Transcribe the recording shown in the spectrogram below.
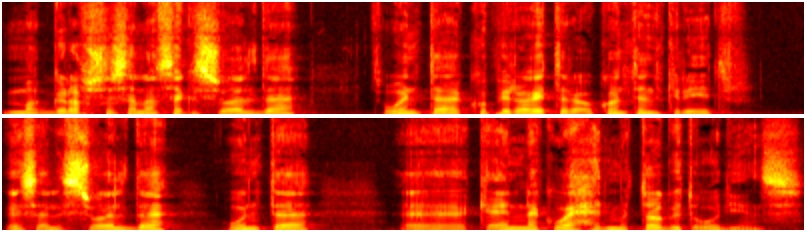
ما تجربش تسأل نفسك السؤال ده وأنت copywriter أو content creator اسأل السؤال ده وأنت آه كأنك واحد من ال target audience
